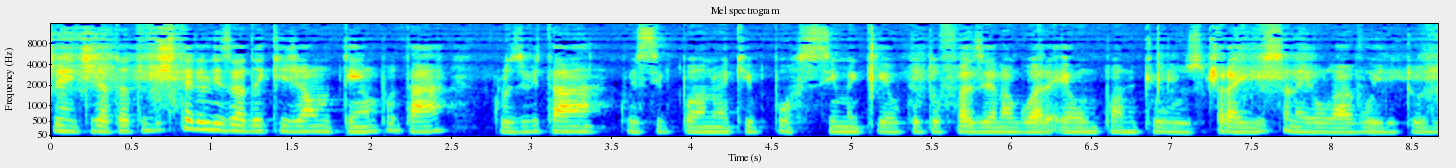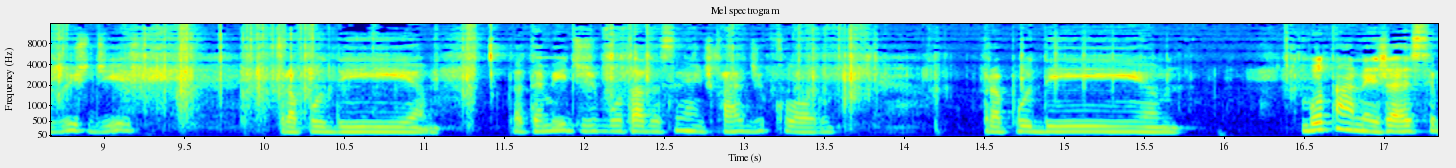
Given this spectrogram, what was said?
Gente, já tá tudo esterilizado aqui já há um tempo, tá? Inclusive tá com esse pano aqui por cima, que é o que eu tô fazendo agora, é um pano que eu uso para isso, né? Eu lavo ele todos os dias para poder... Tá até meio desbotado assim, gente, carro de cloro. Para poder botar, né? Já é ser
